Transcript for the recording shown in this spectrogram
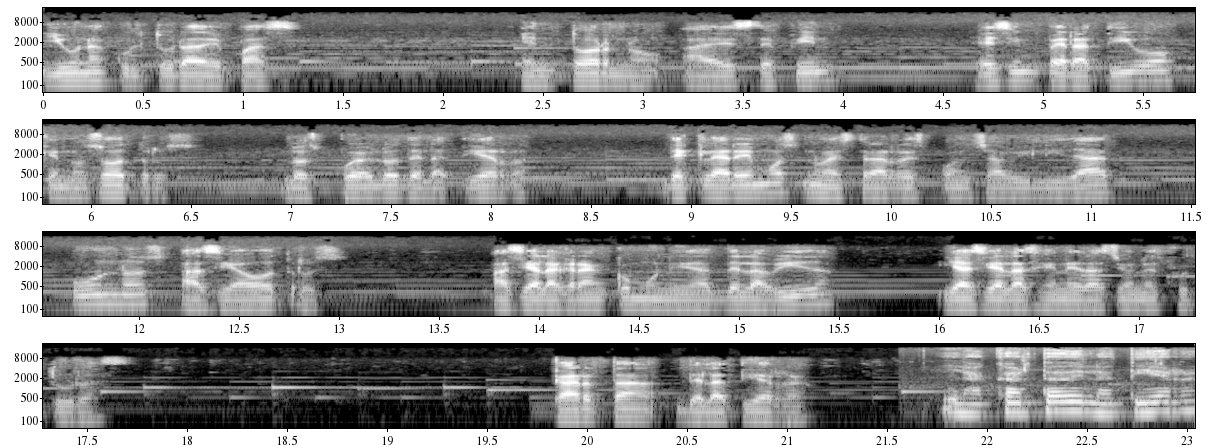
y una cultura de paz. En torno a este fin, es imperativo que nosotros, los pueblos de la tierra, declaremos nuestra responsabilidad unos hacia otros, hacia la gran comunidad de la vida y hacia las generaciones futuras. Carta de la Tierra. La Carta de la Tierra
